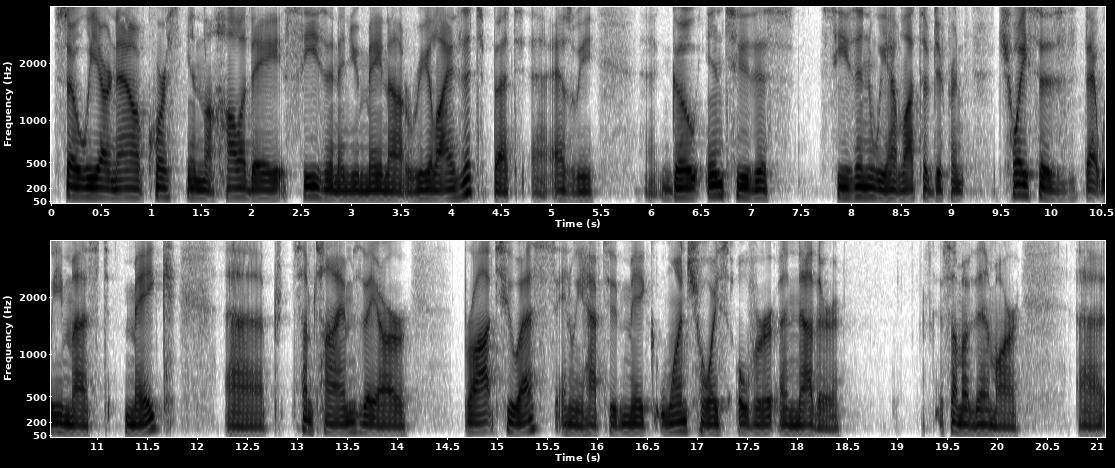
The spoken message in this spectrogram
So, we are now, of course, in the holiday season, and you may not realize it, but uh, as we uh, go into this season, we have lots of different choices that we must make. Uh, sometimes they are brought to us, and we have to make one choice over another. Some of them are uh,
